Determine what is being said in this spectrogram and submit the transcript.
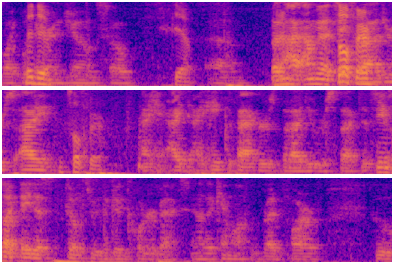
like with They do. Aaron Jones. So Yeah. Um, but I, I'm going to take. Rodgers. I, It's all fair. I, I, I hate the Packers, but I do respect. It seems like they just go through the good quarterbacks. You know, they came off of Brett Favre, who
